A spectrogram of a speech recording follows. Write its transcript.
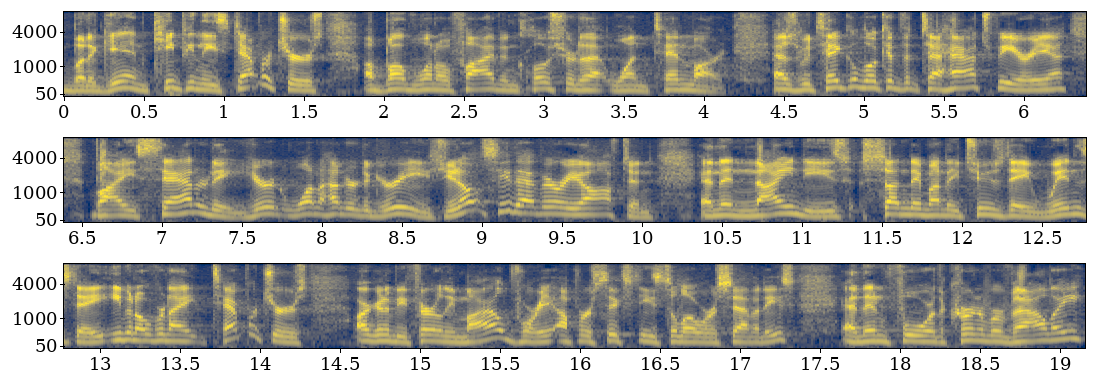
But again, keeping these temperatures above 105 and closer to that 110 mark. As we take a look at the Tehachapi area, by Saturday, you're at 100 degrees. You don't see that very often. And then 90s Sunday, Monday, Tuesday, Wednesday. Even overnight temperatures are going to be fairly mild for you, upper 60s to lower 70s. And then for the Kern River Valley,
